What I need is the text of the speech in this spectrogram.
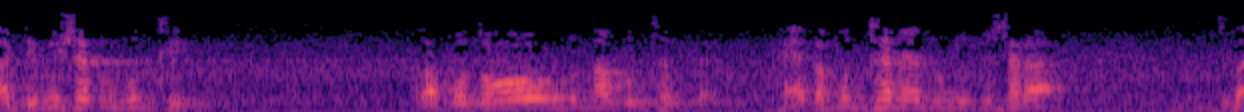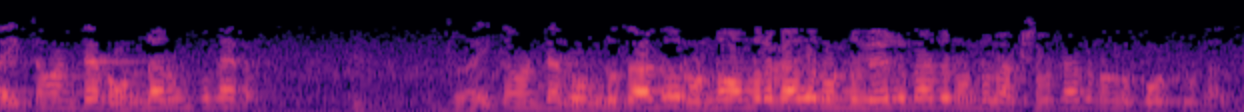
ఆ డివిజన్ బుద్ధి. అలా పోతూ ఉంటుంది ఆ బుద్ధి అంటే భేద బుద్ధి అనేది ఉంది చూసారా? ద్వైతం అంటే రెండు అనుకున్నారు. ద్వైతం అంటే రెండు కాదు రెండు వందలు కాదు రెండు వేలు కాదు రెండు లక్షలు కాదు రెండు కోట్లు కాదు.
